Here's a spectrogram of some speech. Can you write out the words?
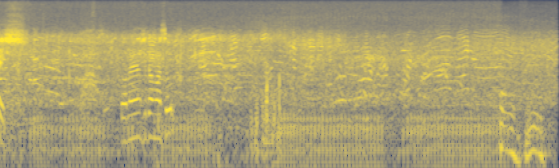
guys sudah masuk oh. Iya.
